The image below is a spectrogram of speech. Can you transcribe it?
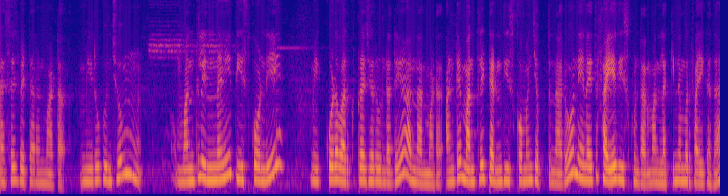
మెసేజ్ పెట్టారనమాట మీరు కొంచెం మంత్లీ ఇన్నని తీసుకోండి మీకు కూడా వర్క్ ప్రెషర్ ఉండదు అన్నమాట అంటే మంత్లీ టెన్ తీసుకోమని చెప్తున్నారు. నేనైతే ఫైవ్ తీసుకుంటాను. మన లక్కీ నెంబర్ ఫైవ్ కదా.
